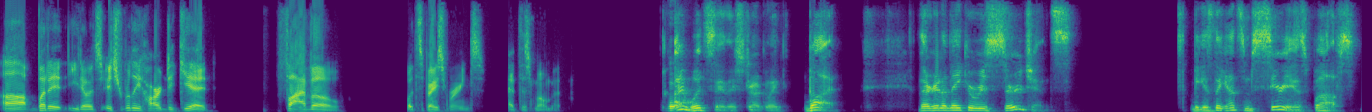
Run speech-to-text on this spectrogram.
uh, but it you know it's it's really hard to get 5-0 with Space Marines at this moment. Yeah. I would say they're struggling, but they're going to make a resurgence because they got some serious buffs.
